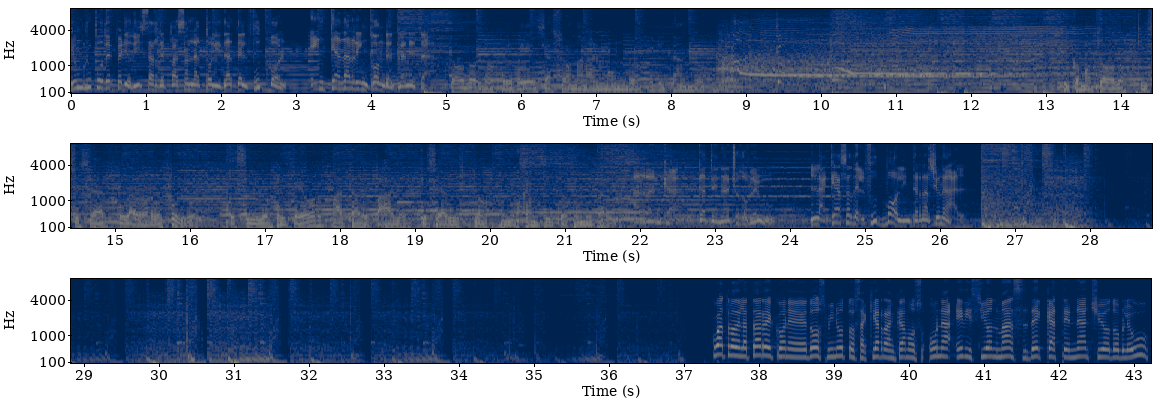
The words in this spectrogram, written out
que un grupo de periodistas repasan la actualidad del fútbol en cada rincón del planeta. Todos los bebés se asoman al mundo gritando. Y como todos, quise ser jugador de fútbol. He sido el peor pata de palo que se ha visto en los campitos de mi país. Arranca Catenacho W, la casa del fútbol internacional. Cuatro de la tarde con eh, dos minutos. Aquí arrancamos una edición más de Catenaccio W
